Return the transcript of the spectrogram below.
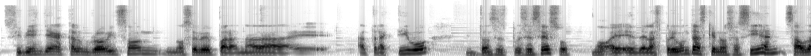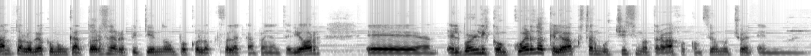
si bien llega Callum Robinson, no se ve para nada eh, atractivo. Entonces, pues es eso, ¿no? Eh, de las preguntas que nos hacían, Southampton lo veo como un 14, repitiendo un poco lo que fue la campaña anterior. Eh, el Burnley concuerdo que le va a costar muchísimo trabajo, confío mucho en,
